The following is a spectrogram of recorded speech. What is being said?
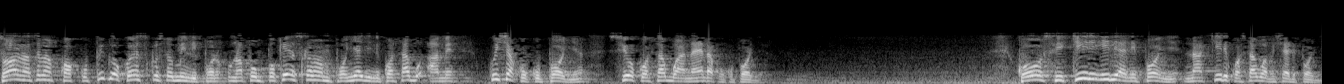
Swala so, nasema kwa kupigwa kwa yesu kristo mi nilipona. Unapompokea yesu kama mponyaji ni kwa sababu amekwisha kukuponya sio kwa sababu anaenda kukuponya. Kwa hiyo sikiri ili aniponye nakiri kwa sababu ameshaniponya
